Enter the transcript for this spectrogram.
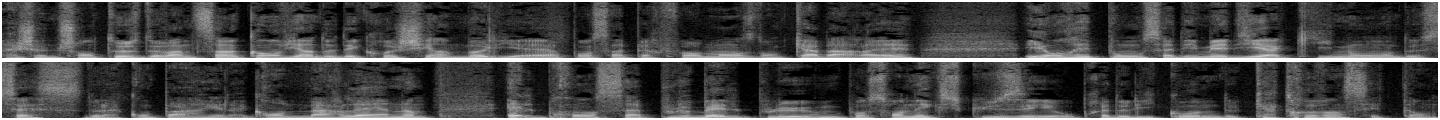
La jeune chanteuse de 25 ans vient de décrocher un Molière pour sa performance dans Cabaret, et en réponse à des médias qui n'ont de cesse de la comparer à la grande Marlène, elle prend sa plus belle plume pour s'en excuser auprès de l'icône de 87 ans,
